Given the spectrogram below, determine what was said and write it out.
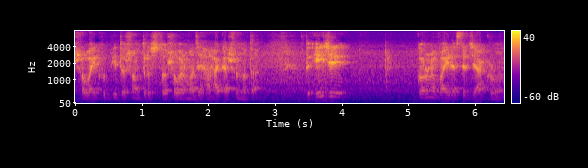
সবাই খুব ভীত, সন্ত্রস্ত, সবার মাঝে হাহাকার, শূন্যতা। তো এই যে করোনা ভাইরাসের যে আক্রমণ,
